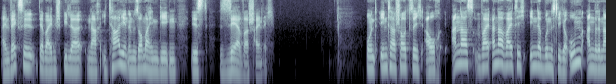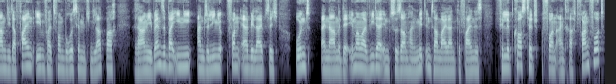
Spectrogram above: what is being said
Ein Wechsel der beiden Spieler nach Italien im Sommer hingegen ist sehr wahrscheinlich. Und Inter schaut sich auch anders, anderweitig in der Bundesliga um. Andere Namen, die da fallen, ebenfalls von Borussia Mönchengladbach, Rami Benzebaini, Angelino von RB Leipzig und ein Name, der immer mal wieder im Zusammenhang mit Inter Mailand gefallen ist, Philipp Kostic von Eintracht Frankfurt.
